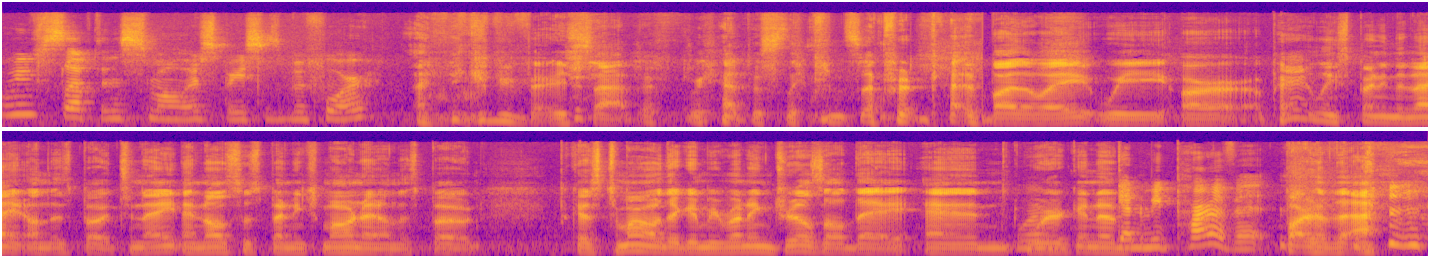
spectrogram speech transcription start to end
We've slept in smaller spaces before. I think it'd be very sad if we had to sleep in separate beds. By the way, we are apparently spending the night on this boat tonight and also spending tomorrow night on this boat because tomorrow they're going to be running drills all day and we're, going to gonna be part of it. part of that.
